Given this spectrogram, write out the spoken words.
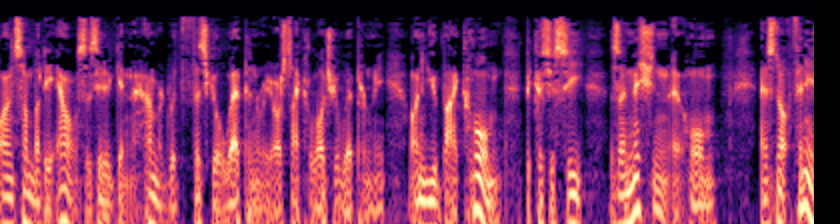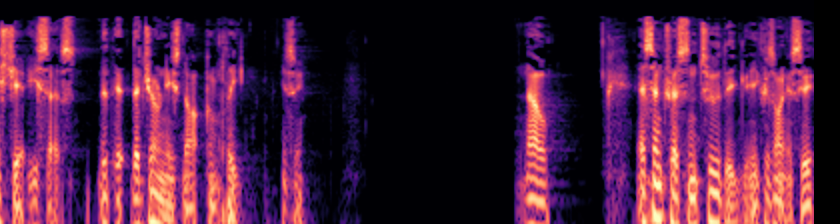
on somebody else as they're getting hammered with physical weaponry or psychological weaponry on you back home. Because you see, there's a mission at home and it's not finished yet, he says. The, the, the journey's not complete, you see. Now, It's interesting too that he goes on to say,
